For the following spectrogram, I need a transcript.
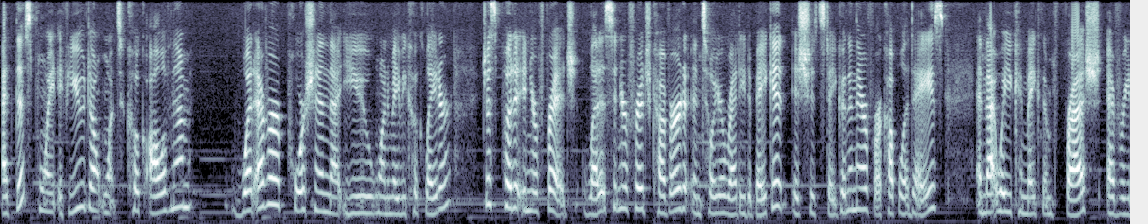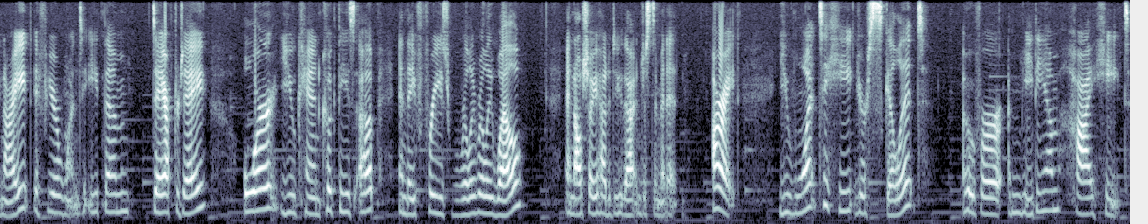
at this point, if you don't want to cook all of them, whatever portion that you want to maybe cook later, just put it in your fridge. Let it sit in your fridge covered until you're ready to bake it. It should stay good in there for a couple of days. And that way you can make them fresh every night if you're wanting to eat them day after day or you can cook these up and they freeze really, really well. And I'll show you how to do that in just a minute. All right, you want to heat your skillet over a medium high heat.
